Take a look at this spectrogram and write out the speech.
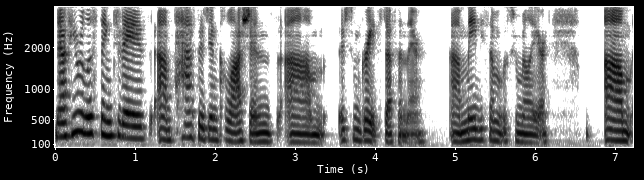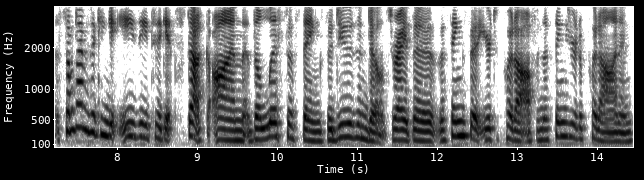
Now, if you were listening to today's um, passage in Colossians, um, there's some great stuff in there. Um, maybe some of was familiar. Um, sometimes it can get easy to get stuck on the list of things, the do's and don'ts, right? The the things that you're to put off and the things you're to put on, and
